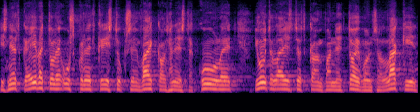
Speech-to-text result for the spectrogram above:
siis ne, jotka eivät ole uskoneet Kristukseen, vaikka ovat hänestä kuulleet, juutalaiset, jotka on panneet toivonsa lakiin,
